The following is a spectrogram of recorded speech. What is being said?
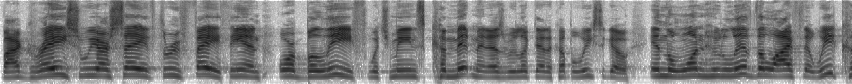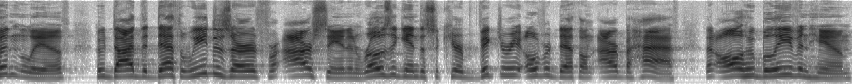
By grace we are saved through faith in or belief, which means commitment, as we looked at a couple weeks ago, in the one who lived the life that we couldn't live, who died the death we deserved for our sin, and rose again to secure victory over death on our behalf, that all who believe in him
